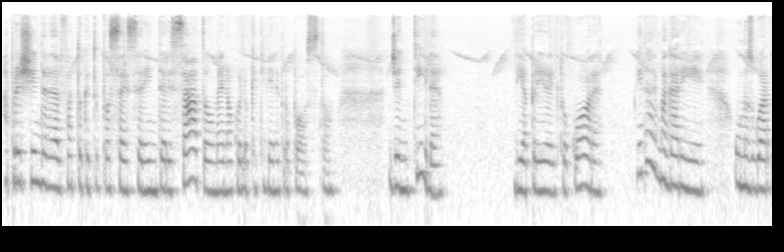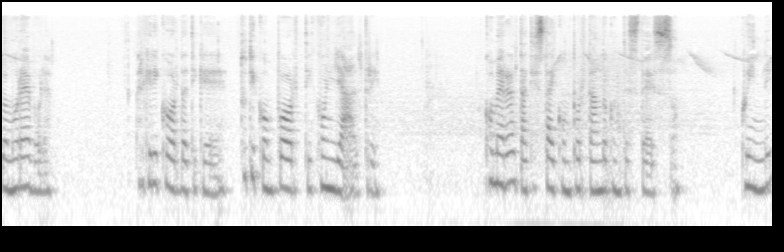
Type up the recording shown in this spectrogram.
a prescindere dal fatto che tu possa essere interessato o meno a quello che ti viene proposto, gentile, di aprire il tuo cuore, di dare magari uno sguardo amorevole, perché ricordati che tu ti comporti con gli altri come in realtà ti stai comportando con te stesso. Quindi,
